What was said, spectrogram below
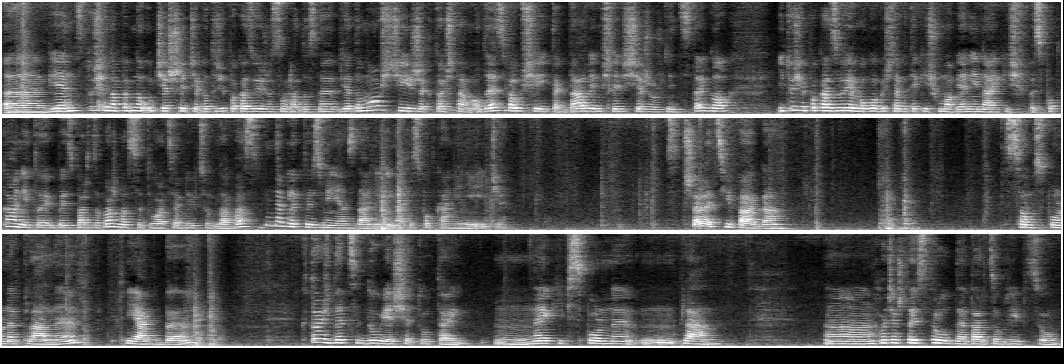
E, więc tu się na pewno ucieszycie, bo tu się pokazuje, że są radosne wiadomości, że ktoś tam odezwał się i tak dalej. Myśleliście, że już nic z tego. I tu się pokazuje, mogło być nawet jakieś umawianie na jakieś spotkanie. To jakby jest bardzo ważna sytuacja w lipcu dla Was. I nagle ktoś zmienia zdanie i na to spotkanie nie idzie. Strzelec i waga. Są wspólne plany, jakby. Ktoś decyduje się tutaj mm, na jakiś wspólny mm, plan. E, Chociaż to jest trudne bardzo w lipcu,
